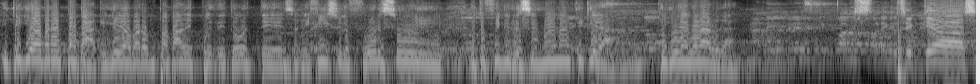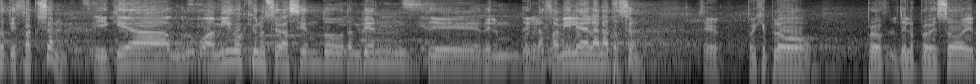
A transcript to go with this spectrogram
¿y qué queda para el papá? ¿Qué queda para un papá después de todo este sacrificio, el esfuerzo y estos fines de semana? ¿Qué queda? ¿Qué queda a la larga? Es decir, queda satisfacción y queda un grupo de amigos que uno se va haciendo también de, la familia de la natación. por ejemplo, de los profesores,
